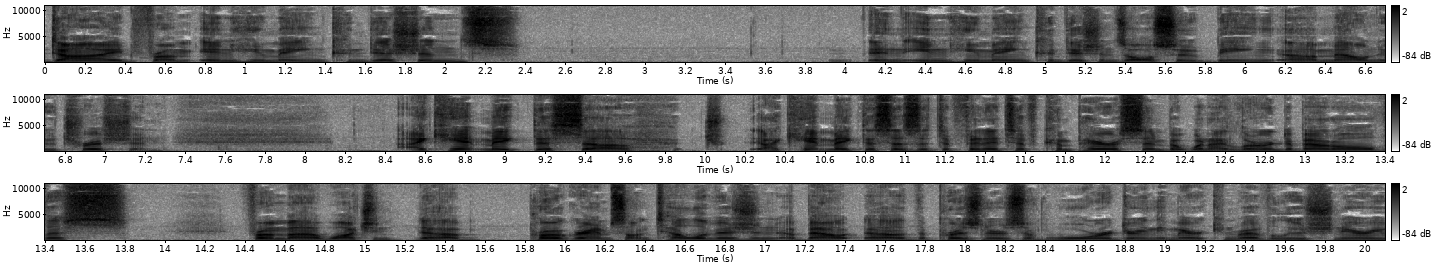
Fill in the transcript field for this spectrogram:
died from inhumane conditions and inhumane conditions also being uh, malnutrition I can't make this. Uh, tr- I can't make this as a definitive comparison. But when I learned about all this from uh, watching uh, programs on television about uh, the prisoners of war during the American Revolutionary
